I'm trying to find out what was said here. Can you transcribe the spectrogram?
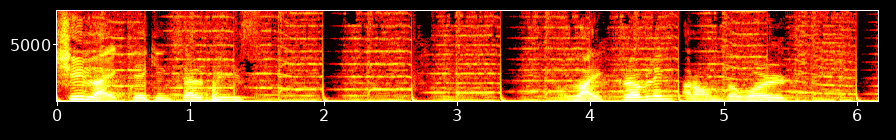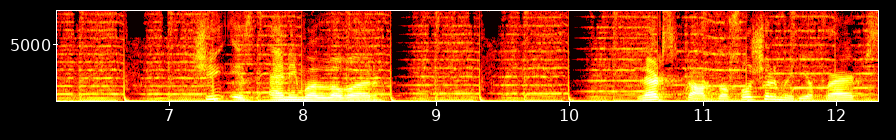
She like taking selfies, like traveling around the world. She is animal lover. Let's start the social media facts.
